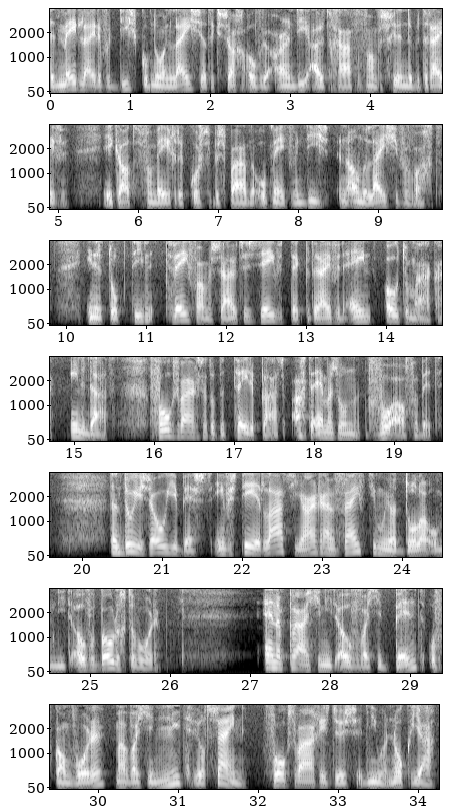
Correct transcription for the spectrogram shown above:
Het medelijden voor Dies komt door een lijstje dat ik zag over de RD-uitgaven van verschillende bedrijven. Ik had vanwege de kostenbesparende opmerking van Dies een ander lijstje verwacht. In de top 10 twee farmaceuten, zeven techbedrijven en één automaker. Inderdaad, Volkswagen staat op de tweede plaats achter Amazon voor Alphabet. Dan doe je zo je best. Investeer het laatste jaar ruim 15 miljard dollar om niet overbodig te worden. En dan praat je niet over wat je bent of kan worden, maar wat je niet wilt zijn. Volkswagen is dus het nieuwe Nokia.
